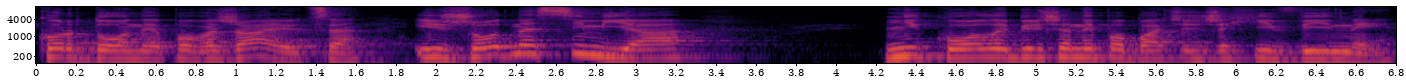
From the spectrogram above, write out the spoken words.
кордони поважаються, і жодна сім'я ніколи більше не побачить жахів війни.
